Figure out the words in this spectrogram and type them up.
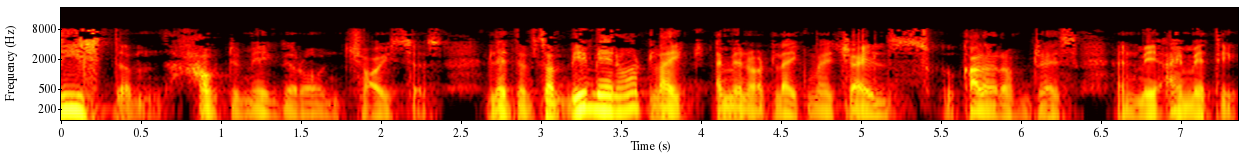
teach them how to make their own choices. Let them, some, we may not like, I may not like my child's color of dress and may, I may think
